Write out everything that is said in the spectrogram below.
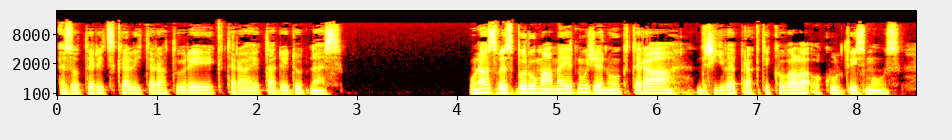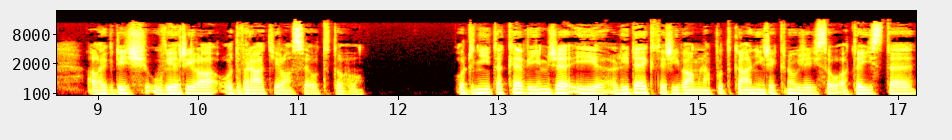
ezoterické literatury, která je tady dodnes. U nás ve sboru máme jednu ženu, která dříve praktikovala okultismus, ale když uvěřila, odvrátila se od toho. Od ní také vím, že i lidé, kteří vám na potkání řeknou, že jsou ateisté,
